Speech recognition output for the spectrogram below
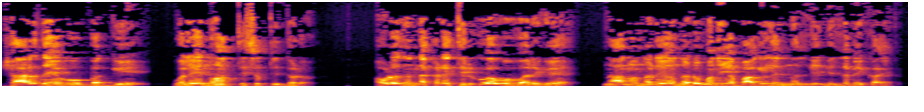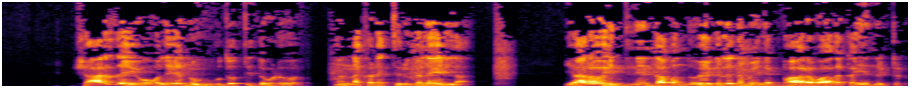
ಶಾರದೆಯು ಬಗ್ಗಿ ಒಲೆಯನ್ನು ಹತ್ತಿಸುತ್ತಿದ್ದಳು. ಅವಳು ನನ್ನ ಕಡೆ ತಿರುಗುವವರೆಗೆ ನಾನು ನಡೆಯೋ ನಡುಮನೆಯ ಬಾಗಿಲಿನಲ್ಲಿ ನಿಲ್ಲಬೇಕಾಯಿತು. ಶಾರದೆಯು ಒಲೆಯನ್ನು ಊದುತ್ತಿದ್ದವಳು ನನ್ನ ಕಡೆ ತಿರುಗಲೇ ಇಲ್ಲ. ಯಾರೋ ಹಿಂದಿನಿಂದ ಬಂದು ಹೆಗಲಿನ ಮೇಲೆ ಭಾರವಾದ ಕೈಯನ್ನಿಟ್ಟರು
